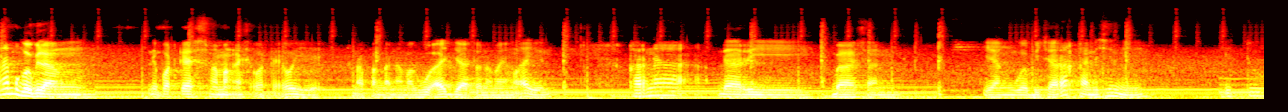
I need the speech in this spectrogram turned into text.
Kenapa gue bilang ini podcast Mamang SO TOY? Kenapa nggak nama gue aja atau nama yang lain? Karena dari bahasan yang gue bicarakan di sini itu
